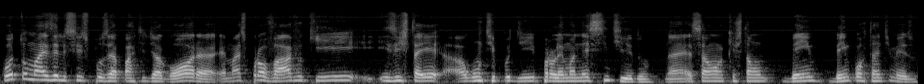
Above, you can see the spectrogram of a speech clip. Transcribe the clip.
quanto mais ele se expuser a partir de agora, é mais provável que exista algum tipo de problema nesse sentido. Né? Essa é uma questão bem, bem importante mesmo.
